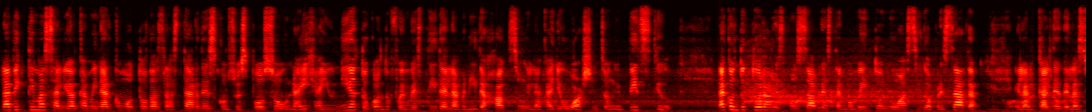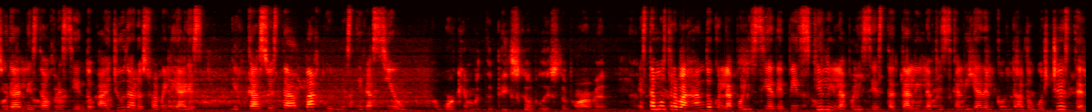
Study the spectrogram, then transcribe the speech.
La víctima salió a caminar como todas las tardes con su esposo, una hija y un nieto cuando fue embestida en la avenida Hudson y la calle Washington en Pittsfield. La conductora responsable hasta el momento no ha sido apresada. El alcalde de la ciudad le está ofreciendo ayuda a los familiares y el caso está bajo investigación. Estamos trabajando con la policía de Pittsfield y la policía estatal y la fiscalía del condado Westchester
